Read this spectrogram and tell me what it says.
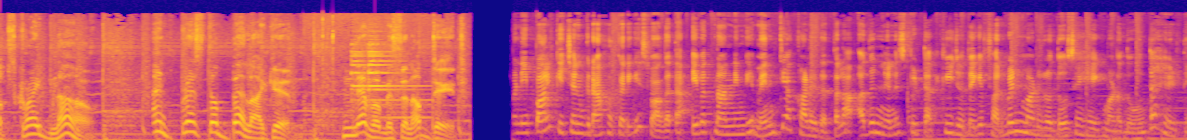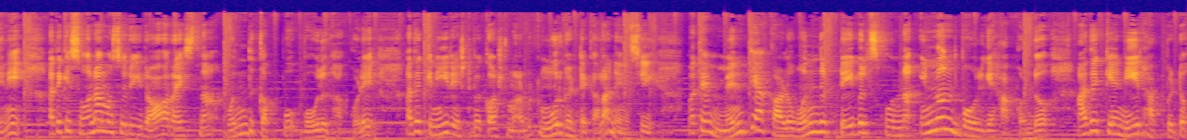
Subscribe now and press the bell icon. Never miss an update. Manipal kitchen ಗ್ರಾಹಕರಿಗೆ ಸ್ವಾಗತ. ಇವತ್ತು ನಾನು ನಿಮಗೆ ಮೆಂತ್ಯ ಕಾಳಿರುತ್ತಲ್ಲ, ಅದನ್ನು ನೆನೆಸ್ಬಿಟ್ಟು ಅಕ್ಕಿ ಜೊತೆಗೆ ಫರ್ಮೆಂಟ್ ಮಾಡಿರೋ ದೋಸೆ ಹೇಗೆ ಮಾಡೋದು ಅಂತ ಹೇಳ್ತೀನಿ. ಅದಕ್ಕೆ ಸೋನಾ ಮಸೂರಿ ರಾ ರೈಸ್ನ ಒಂದು ಕಪ್ಪು ಬೌಲಿಗೆ ಹಾಕ್ಕೊಳ್ಳಿ. ಅದಕ್ಕೆ ನೀರು ಎಷ್ಟು ಬೇಕೋ ಅಷ್ಟು ಮಾಡಿಬಿಟ್ಟು ಮೂರು ಗಂಟೆ ಕಾಲ ನೆನೆಸಿ. ಮತ್ತು ಮೆಂತ್ಯ ಕಾಳು ಒಂದು ಟೇಬಲ್ ಸ್ಪೂನ್ನ ಇನ್ನೊಂದು ಬೌಲ್ಗೆ ಹಾಕ್ಕೊಂಡು ಅದಕ್ಕೆ ನೀರು ಹಾಕಿಬಿಟ್ಟು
